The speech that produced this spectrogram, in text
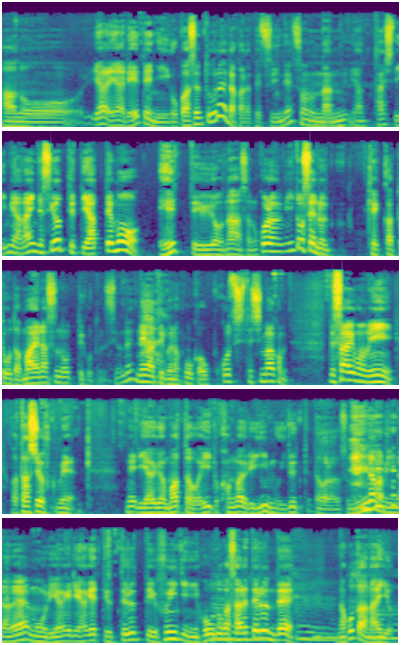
うん、あのいやいや、0.25%ぐらいだから別にね、そのなんや大して意味はないんですよって言ってやっても、え？っていうような、そのこれ、意図せぬ結果ってことはマイナスのってことですよね、ネガティブな効果を起こしてしまうかも、はい、で最後に私を含め、ね、利上げを待った方がいいと考える委員もいるって、だからそのみんながみんなね、もう利上げ、利上げって言ってるっていう雰囲気に報道がされてるんで、ん。なことはないよと。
